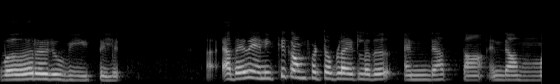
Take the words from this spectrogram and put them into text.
വേറൊരു വീട്ടിൽ അതായത് എനിക്ക് കംഫർട്ടബിൾ ആയിട്ടുള്ളത് എന്റെ അത്ത എന്റെ അമ്മ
